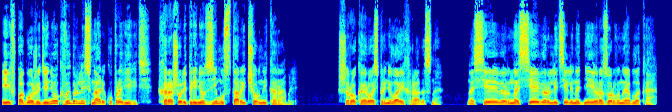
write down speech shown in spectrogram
и в погожий денек выбрались на реку проверить, хорошо ли перенес зиму старый черный корабль. Широкая рось приняла их радостно. На север, на север летели над нею разорванные облака.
